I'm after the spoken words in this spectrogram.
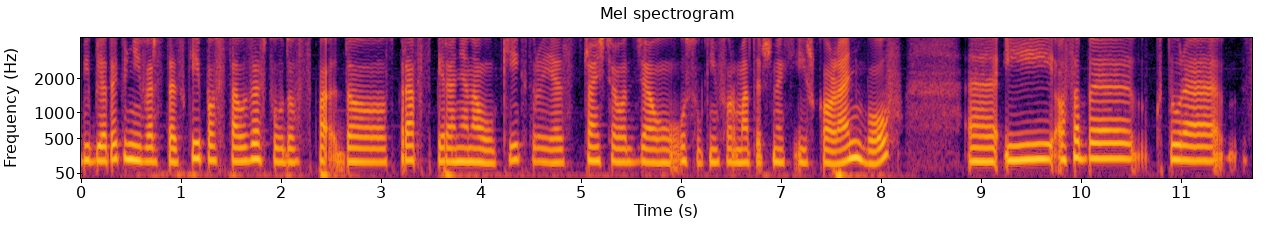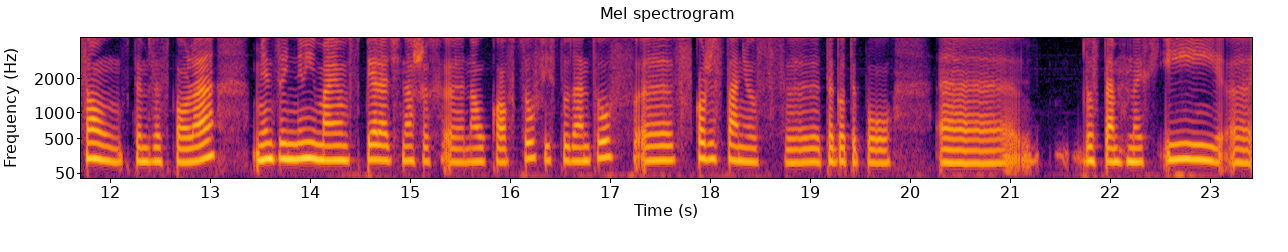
Biblioteki Uniwersyteckiej powstał zespół do, do spraw wspierania nauki, który jest częścią oddziału usług informatycznych i szkoleń, BUF. E, I osoby, które są w tym zespole, między innymi mają wspierać naszych e, naukowców i studentów w korzystaniu z tego typu dostępnych i e,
